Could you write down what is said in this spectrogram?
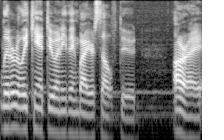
literally can't do anything by yourself, dude. All right.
